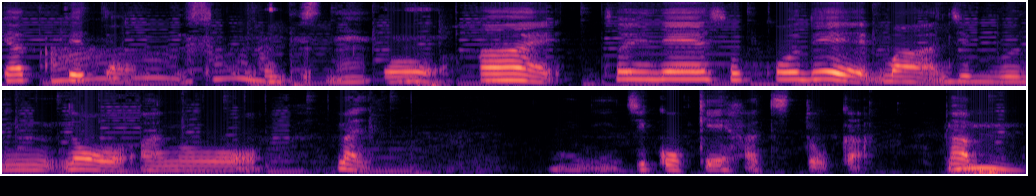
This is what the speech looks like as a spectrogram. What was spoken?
やあってたんですーそうなんですね。はい。それでそこでまあ自分のあのまあ何自己啓発とか、まあうん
